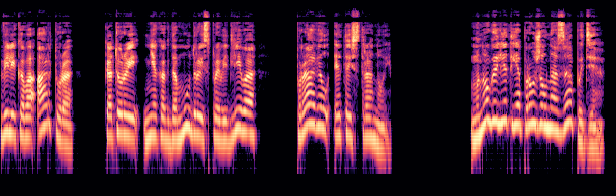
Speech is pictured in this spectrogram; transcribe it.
великого Артура, который некогда мудро и справедливо правил этой страной. Много лет я прожил на Западе,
